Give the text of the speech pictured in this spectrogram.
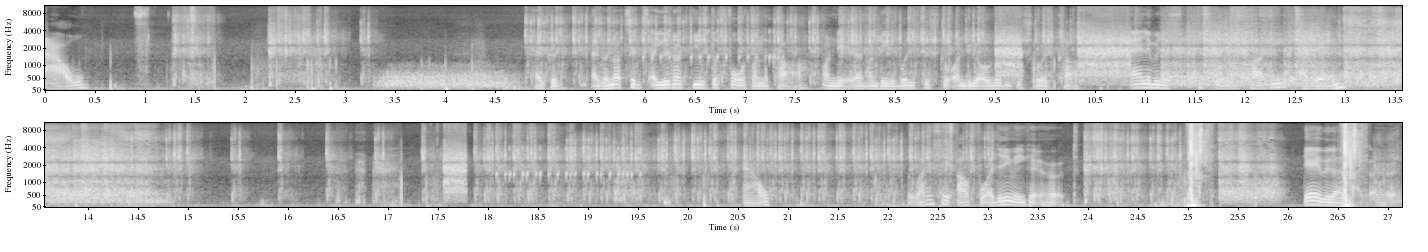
Ow. I could I could not since I could not use the force on the car on the on the already destroy on the already destroyed car. And let me just destroy the party again. Ow. Why did I say ow for? I didn't even get hurt. There we go, I got hurt.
